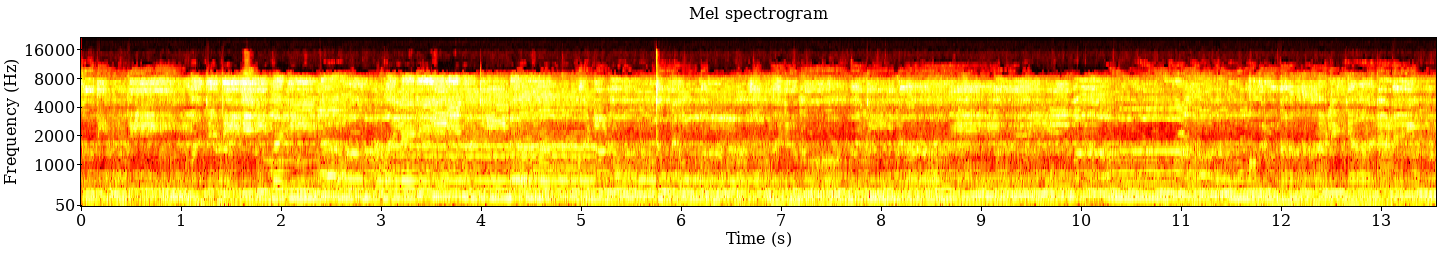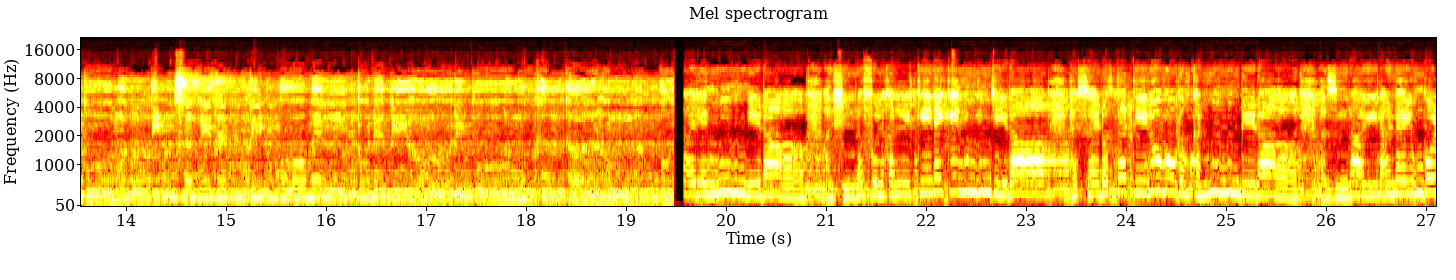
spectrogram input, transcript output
കുതിപ്പേ മലരേ മദീന മലരേ മദീന മണിമോ തുറന്നും വരുമോ മദീന ഒരു നാളി ഞാനടയും പൂമുത്തിൻ സവിധത്തിൽ ഓമൽ അഷിറഫുൽ തിരുമുഖം കണ്ടിടാ. അസുറായിൽ അണയുമ്പോൾ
